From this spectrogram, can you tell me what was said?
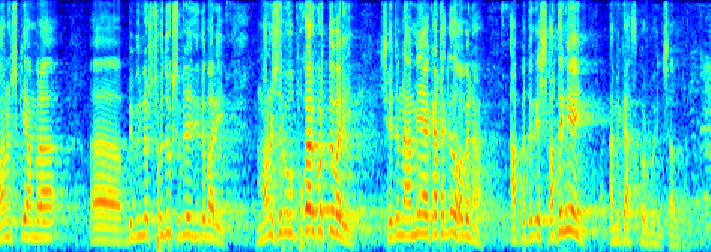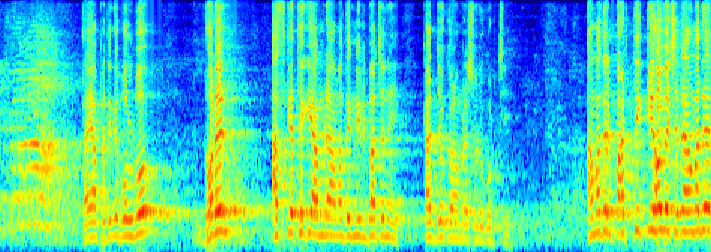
মানুষকে আমরা বিভিন্ন সুযোগ সুবিধা দিতে পারি, মানুষের উপকার করতে পারি সেই জন্য আমি একা থাকলে হবে না। আপনাদেরকে সাথে নিয়েই আমি কাজ করব ইনশাল্লাহ। তাই আপনাদেরকে বলব, ধরেন আজকে থেকে আমরা আমাদের নির্বাচনী কার্যক্রম আমরা শুরু করছি। আমাদের প্রার্থী কে হবে সেটা আমাদের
